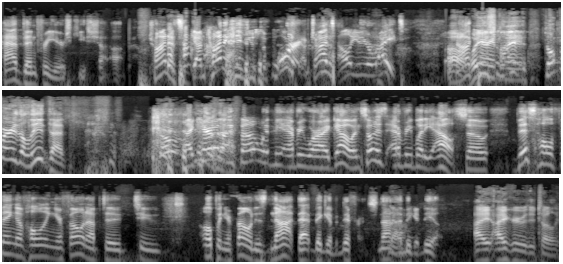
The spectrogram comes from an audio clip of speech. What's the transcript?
Have been for years. Keith, shut up. I'm trying to. I'm trying to give you support. I'm trying to tell you you're right. Oh, well, you should my- lead- don't bury the lead then. I carry my phone with me everywhere I go, and so does everybody else. So this whole thing of holding your phone up to to open your phone is not that big of a difference. Not No. that big a deal. I, I agree with you totally.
